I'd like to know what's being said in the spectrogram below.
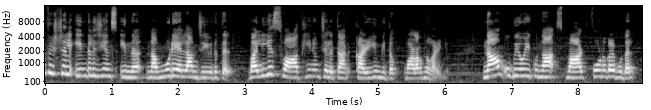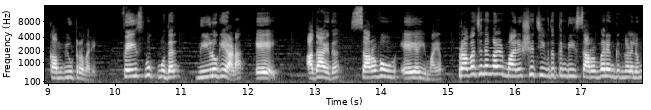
ആർട്ടിഫിഷ്യൽ ഇന്റലിജൻസ് ഇന്ന് നമ്മുടെ നമ്മുടെയെല്ലാം ജീവിതത്തിൽ വലിയ സ്വാധീനം ചെലുത്താൻ കഴിയും വിധം വളർന്നു കഴിഞ്ഞു. നാം ഉപയോഗിക്കുന്ന സ്മാർട്ട് ഫോണുകൾ മുതൽ കമ്പ്യൂട്ടർ വരെ ഫേസ്ബുക്ക് മുതൽ നീളുകയാണ് എ ഐ അതായത് സർവവും എ ഐ മയം പ്രവചനങ്ങൾ മനുഷ്യ ജീവിതത്തിന്റെ സർവരംഗങ്ങളിലും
